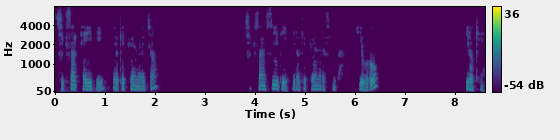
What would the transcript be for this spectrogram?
직선 AB 이렇게 표현을 했죠. 직선 CD 이렇게 표현을 했습니다. 기호로 이렇게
